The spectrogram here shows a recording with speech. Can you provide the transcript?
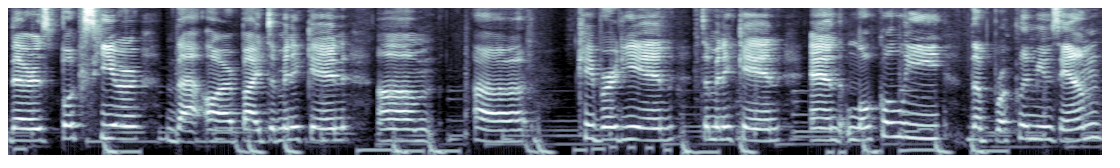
there's books here that are by Dominican, um, uh, Cape Verdean, Dominican, and locally the Brooklyn Museum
